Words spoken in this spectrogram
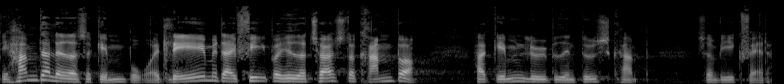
Det er ham, der lader sig gennembore. Et læme, der i feberhed og tørst og kramper har gennemløbet en dødskamp, som vi ikke fatter.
